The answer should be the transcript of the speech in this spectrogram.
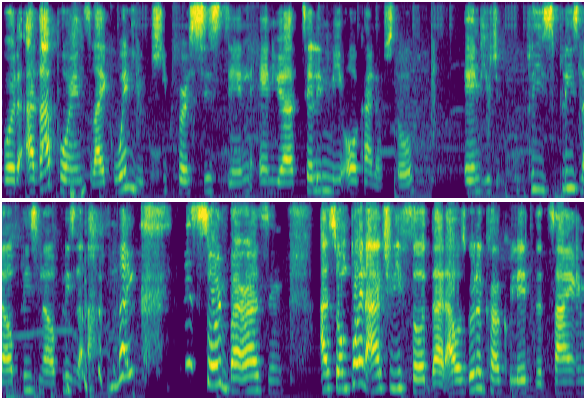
But at that point, like when you keep persisting and you are telling me all kind of stuff, and you please, please now, please now, please now, I'm like, it's so embarrassing. At some point, I actually thought that I was going to calculate the time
